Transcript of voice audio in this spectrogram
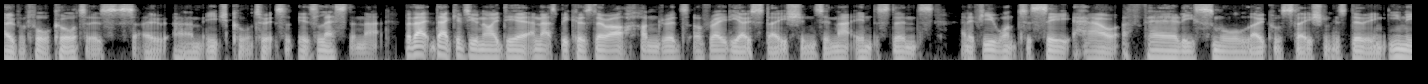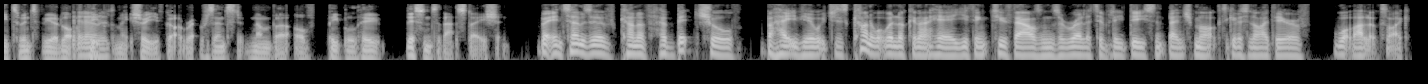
over four quarters. So um, each quarter it's it's less than that. But that that gives you an idea, and that's because there are hundreds of radio stations in that instance. And if you want to see how a fairly small local station is doing, you need to interview a lot of people to make sure you've got a representative number of people who listen to that station. But in terms of kind of habitual behavior, which is kind of what we're looking at here, you think 2000 is a relatively decent benchmark to give us an idea of what that looks like?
